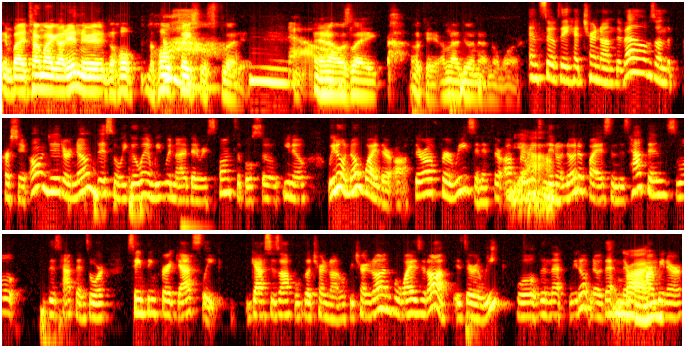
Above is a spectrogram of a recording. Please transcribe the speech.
and by the time I got in there, the whole the whole place was ah, flooded. No. And I was like, ah, okay, I'm not doing that no more. And so if they had turned on the valves on the person who owned it or known this when we go in, we would not have been responsible. So, you know, we don't know why they're off. They're off for a reason. If they're off for a reason, they don't notify us and this happens, well, this happens. Or same thing for a gas leak. Gas is off, we'll go turn it on. If we turn it on, well, why is it off? Is there a leak? Well, then that we don't know that and they're Right. harming our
